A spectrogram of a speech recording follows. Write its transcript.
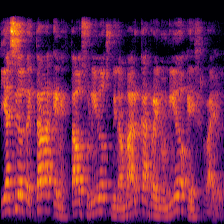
y ha sido detectada en Estados Unidos, Dinamarca, Reino Unido e Israel.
